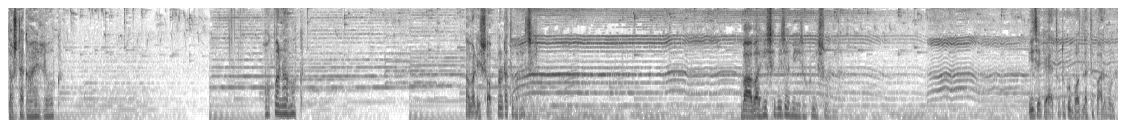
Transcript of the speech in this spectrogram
দশটা গাঁয়ের লোক। হোক বা না হোক আমার এই স্বপ্নটা তো ভালো ছিল। বাবা হিসেবে যে আমি এরকমই সুনন্দা নিজেকে এতটুকু বদলাতে পারব না।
